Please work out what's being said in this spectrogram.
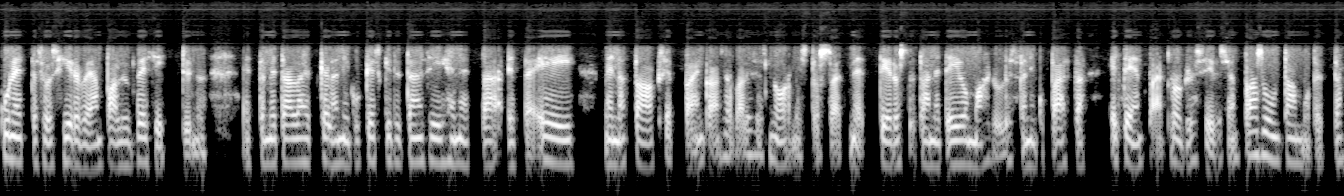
kun että se olisi hirveän paljon vesittynyt. Että me tällä hetkellä niin kuin keskitytään siihen, että, että ei mennä taaksepäin kansainvälisessä normistossa, että me tiedostetaan, että ei ole mahdollista niin kuin päästä eteenpäin progressiivisempaan suuntaan, mutta että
